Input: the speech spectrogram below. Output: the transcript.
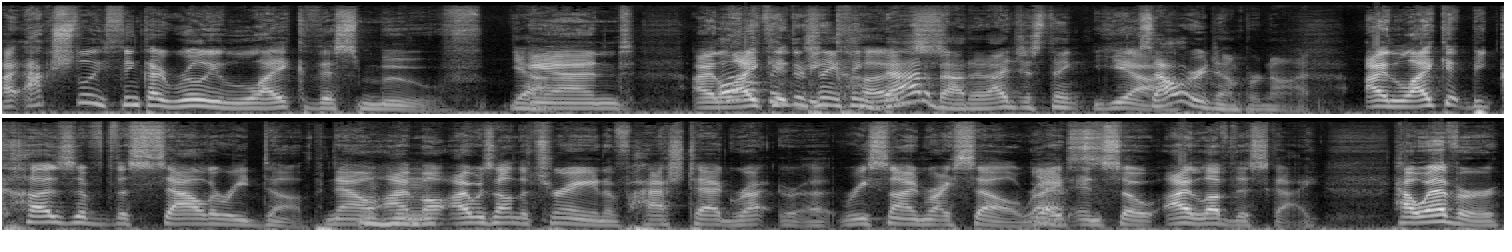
I actually think I really like this move. Yeah. And I Well, I like don't think it there's because anything bad about it. I just think Yeah. salary dump or not. I like it because of the salary dump. Now Mm-hmm. I'm I was on the train of hashtag ri- uh, resign Raisel, right? Yes. And so I love this guy. However,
